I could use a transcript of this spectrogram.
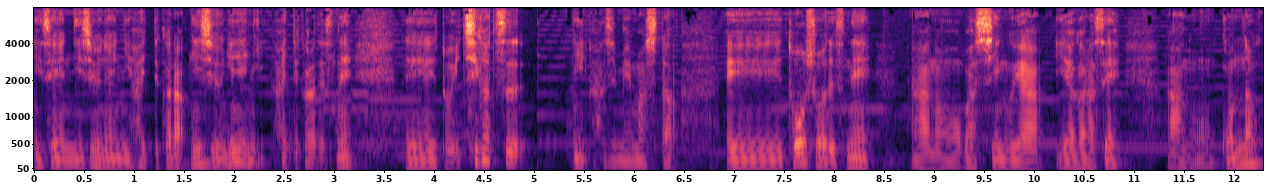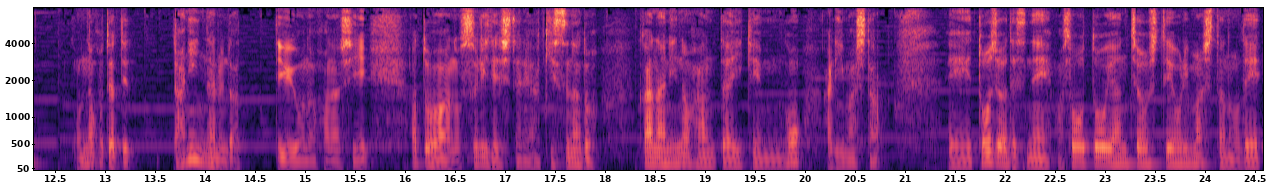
2020年に入ってから22年に入ってからですね、えー、と1月に始めました、えー、当初はですねあのバッシングや嫌がらせあのこんなこんなことやって何になるんだっていうようなお話あとはあのスリでしたり空き巣などかなりの反対意見もありました。えー、当時はですね、相当やんちゃをしておりましたので、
